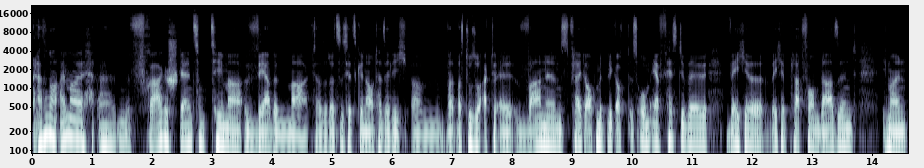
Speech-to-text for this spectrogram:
lass uns noch einmal äh, eine Frage stellen zum Thema Werbemarkt. Also das ist jetzt genau tatsächlich, ähm, was, was, du so aktuell wahrnimmst, vielleicht auch mit Blick auf das OMR Festival, welche, welche Plattformen da sind. Ich meine,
